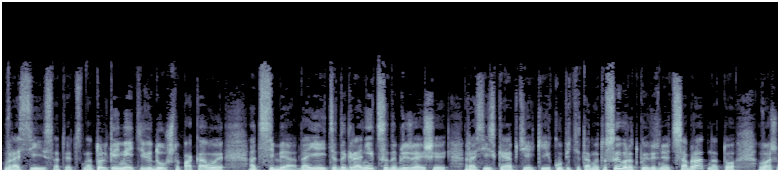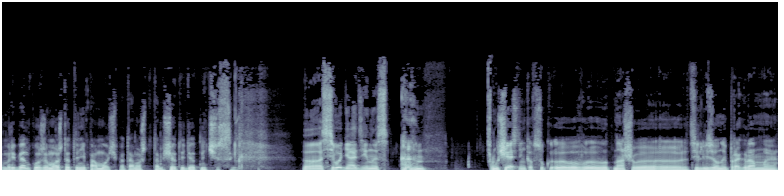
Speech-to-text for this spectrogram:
в России, соответственно. Только имейте в виду, что пока вы от себя доедете до границы, до ближайшей российской аптеки и купите там эту сыворотку и вернетесь обратно, то вашему ребенку уже может это не помочь, потому что там счет идет на часы. Э, сегодня один из участников э, нашего э, телевизионной программы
